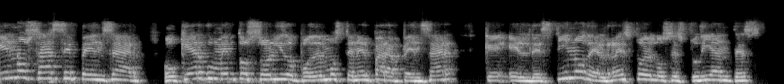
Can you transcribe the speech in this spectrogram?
¿qué nos hace pensar o qué argumento sólido podemos tener para pensar que el destino del resto de los estudiantes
